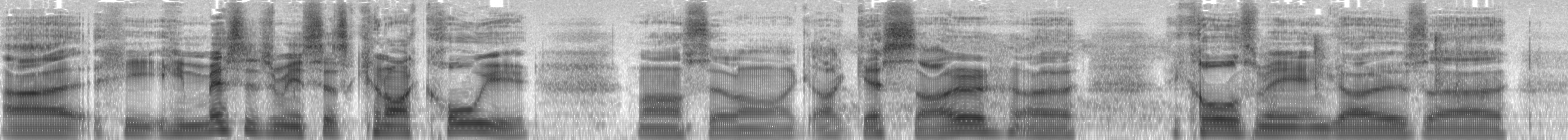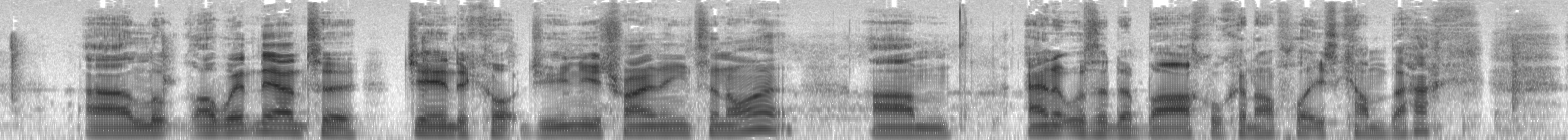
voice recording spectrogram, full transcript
uh, he he messaged me and says, "Can I call you?" And I said, "Oh, I, I guess so." Uh, he calls me and goes uh, uh, look, I went down to Jandakot Junior training tonight, um, and it was a debacle. Can I please come back?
